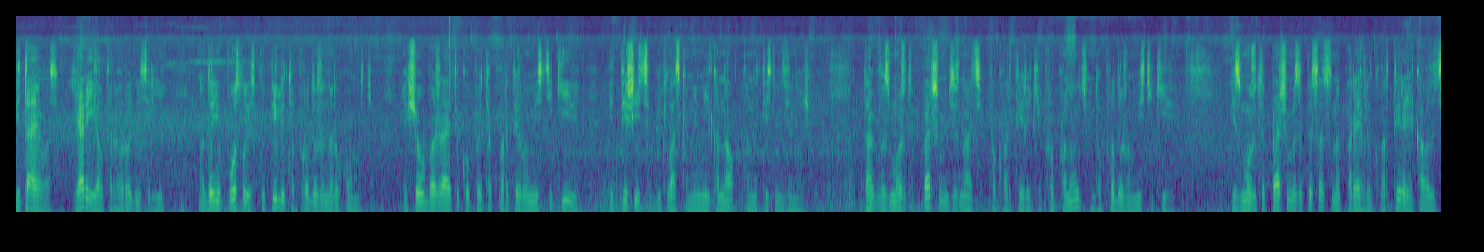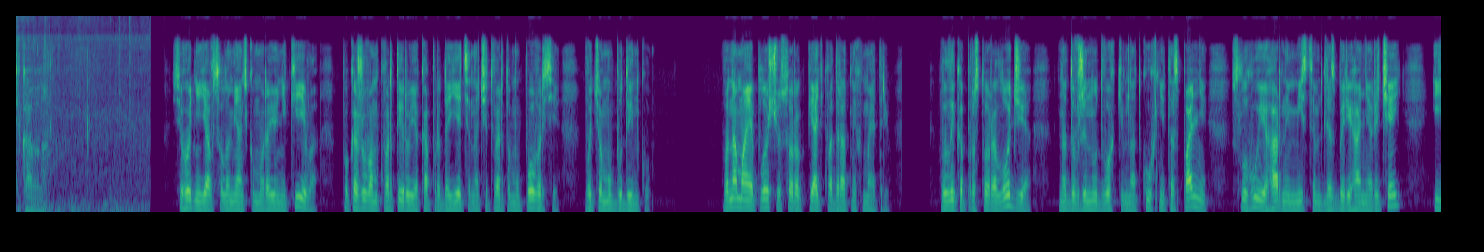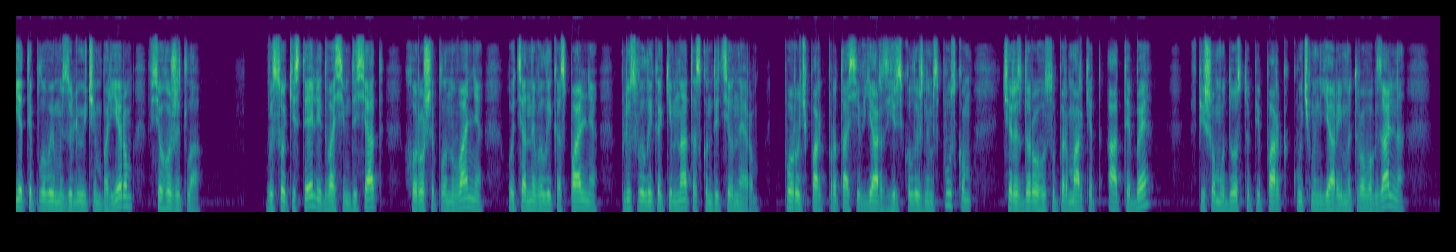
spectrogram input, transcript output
Вітаю вас! Я ріелтор Городній Сергій. Надаю послуги з купівлі та продажу нерухомості. Якщо ви бажаєте купити квартиру у місті Києві, підпишіться, будь ласка, на мій канал та натисніть дзвіночок. Так ви зможете першими дізнатися про квартири, які пропонуються до продажу в місті Києві. І зможете першими записатися на перегляд квартири, яка вас зацікавила. Сьогодні я в Солом'янському районі Києва покажу вам квартиру, яка продається на четвертому поверсі в цьому будинку. Вона має площу 45 квадратних метрів. Велика простора лоджія на довжину двох кімнат кухні та спальні слугує гарним місцем для зберігання речей і є тепловим ізолюючим бар'єром всього житла. Високі стелі 2,70, хороше планування, оця невелика спальня, плюс велика кімната з кондиціонером. Поруч парк Протасів Яр з гірськолижним спуском, через дорогу супермаркет АТБ, в пішому доступі парк Кучмин Яр і метро Вокзальна,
